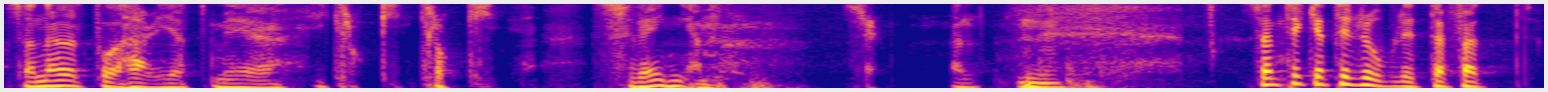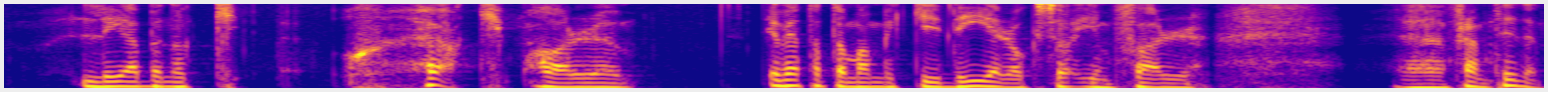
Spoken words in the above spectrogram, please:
Sen har jag hållit på och härjat med i klock, klocksvängen. Men, mm. Sen tycker jag att det är roligt därför att Leben och Hök har... Eh, jag vet att de har mycket idéer också inför eh, framtiden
